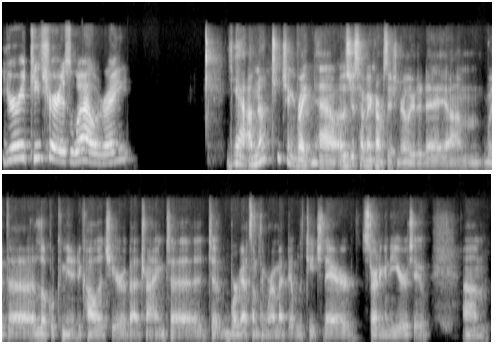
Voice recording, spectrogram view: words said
You're a teacher as well, right? Yeah, I'm not teaching right now. I was just having a conversation earlier today um, with a local community college here about trying to to work out something where I might be able to teach there starting in a year or two. Um,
